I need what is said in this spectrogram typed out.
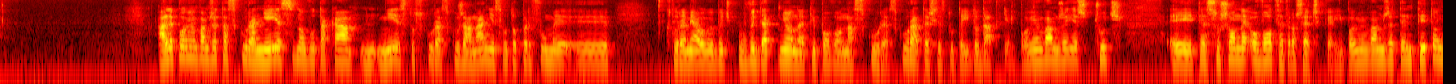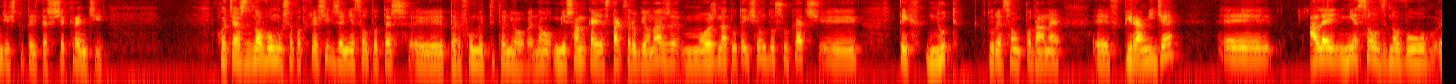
Ale powiem Wam, że ta skóra nie jest znowu taka, nie jest to skóra skórzana, nie są to perfumy, y, które miałyby być uwydatnione typowo na skórę. Skóra też jest tutaj dodatkiem. Powiem Wam, że jest czuć y, te suszone owoce troszeczkę i powiem Wam, że ten tytoń gdzieś tutaj też się kręci. Chociaż znowu muszę podkreślić, że nie są to też y, perfumy tytoniowe. No, mieszanka jest tak zrobiona, że można tutaj się doszukać y, tych nut, które są podane w piramidzie, ale nie są znowu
